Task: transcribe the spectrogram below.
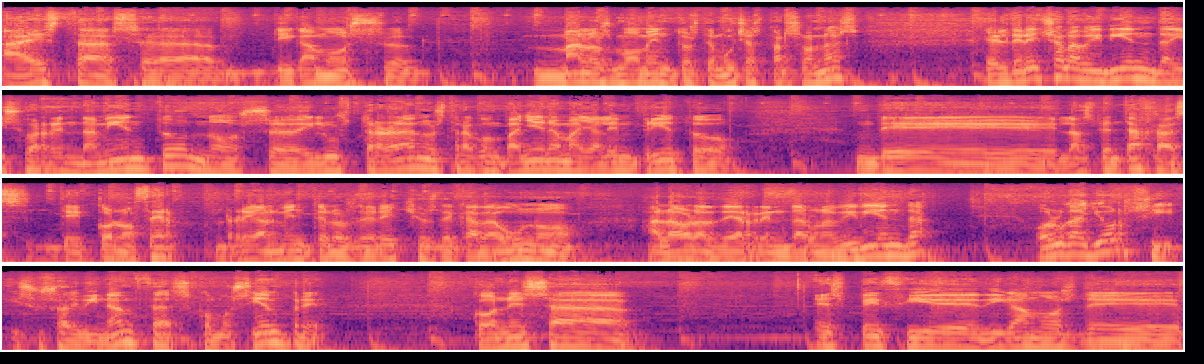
a estas, eh, digamos, eh, malos momentos de muchas personas. El derecho a la vivienda y su arrendamiento nos eh, ilustrará nuestra compañera Mayalén Prieto de las ventajas de conocer realmente los derechos de cada uno a la hora de arrendar una vivienda. Olga Yorsi y sus adivinanzas, como siempre, con esa especie, digamos, de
